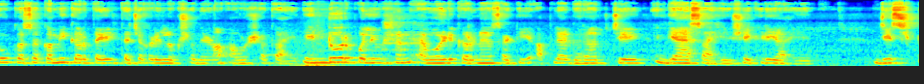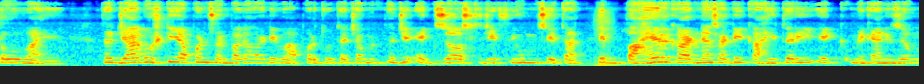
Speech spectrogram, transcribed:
तो कसं कमी करता येईल त्याच्याकडे लक्ष देणं आवश्यक आहे. इंडोर पोल्युशन अवॉइड करण्यासाठी आपल्या घरात जे गॅस आहे शेकडी आहे जे स्टोव्ह आहे तर ज्या गोष्टी आपण स्वयंपाकासाठी वापरतो त्याच्यामधनं जे एक्झॉस्ट जे फ्युम्स येतात ते बाहेर काढण्यासाठी काहीतरी एक मेकॅनिझम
